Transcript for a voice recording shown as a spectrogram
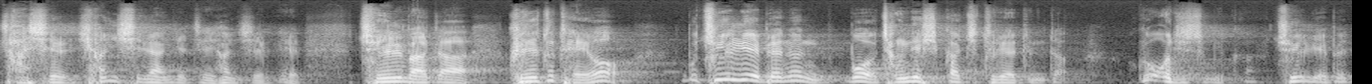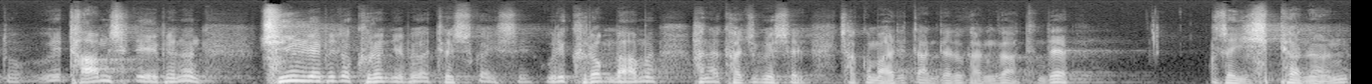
사실 현실이라는 게 있죠, 현실. 예. 주일마다 그래도 돼요. 뭐 주일 예배는 뭐 장례식 같이 드려야 된다. 그거 어디 있습니까? 주일 예배도 우리 다음 세대 예배는 주일 예배도 그런 예배가 될 수가 있어요. 우리 그런 마음은 하나 가지고 있어요. 자꾸 말이 딴 데로 가는 것 같은데 그래서 이 시편은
